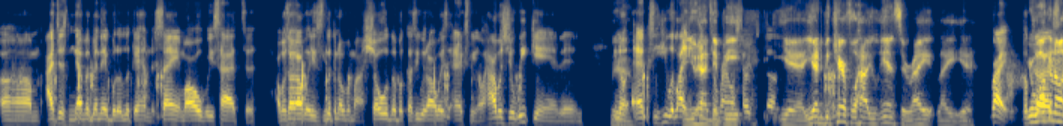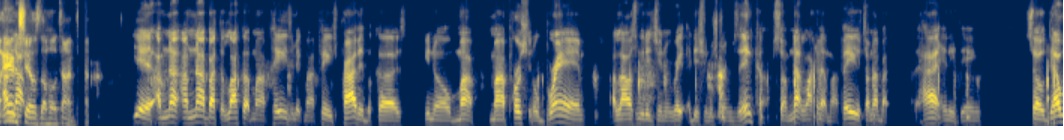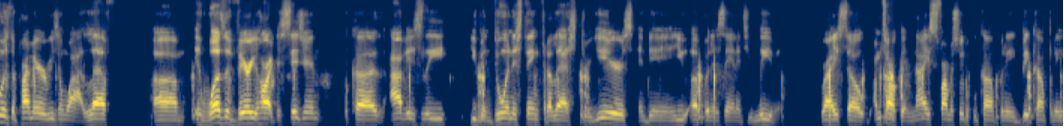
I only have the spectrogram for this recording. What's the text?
um, I just never been able to look at him the same. I always had to I was always looking over my shoulder because he would always ask me, "Oh, how was your weekend?" And you yeah. know, X, he would like and you had to be, yeah, you had to be careful how you answer, right? Like, yeah, right. You're walking on eggshells the whole time. Yeah, I'm not. I'm not about to lock up my page and make my page private because you know my my personal brand allows me to generate additional streams of income. So I'm not locking up my page. So I'm not about to hide anything. So that was the primary reason why I left. Um, it was a very hard decision because obviously you've been doing this thing for the last three years and then you up and saying that you're leaving, right? So I'm talking nice pharmaceutical company, big company,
